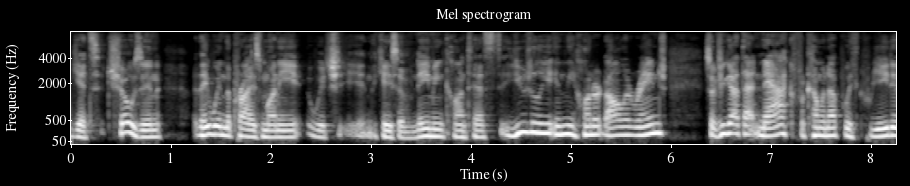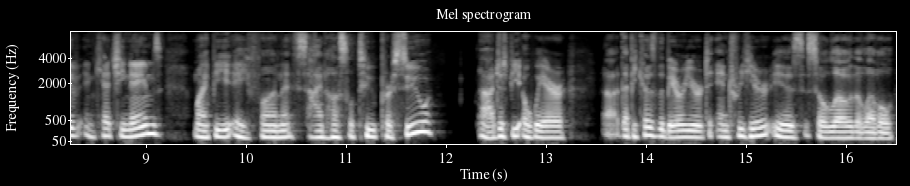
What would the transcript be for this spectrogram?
gets chosen they win the prize money, which in the case of naming contests, usually in the $100 range. So if you got that knack for coming up with creative and catchy names, might be a fun side hustle to pursue. Uh, just be aware uh, that because the barrier to entry here is so low, the level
